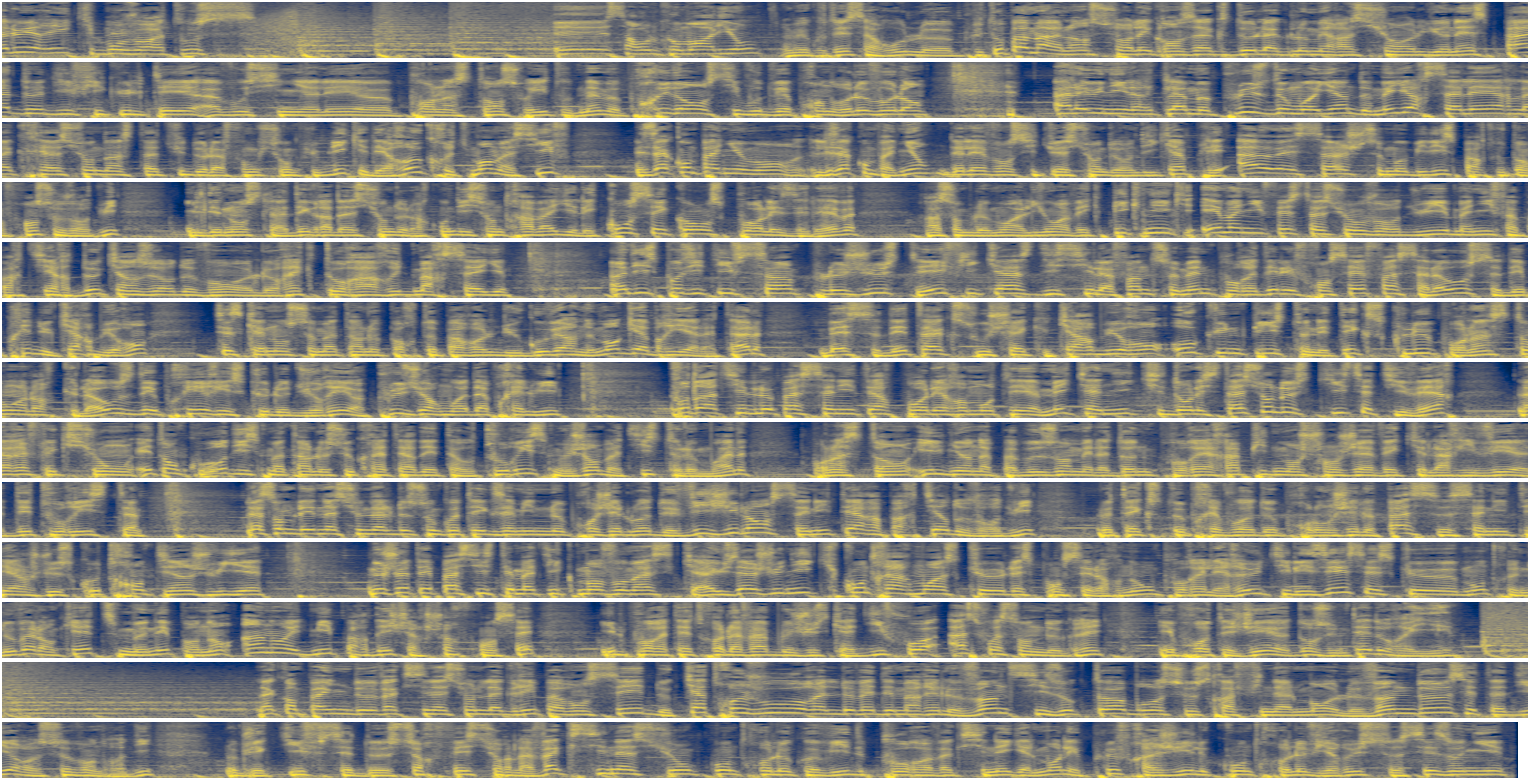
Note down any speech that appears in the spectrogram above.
Salut Eric, bonjour à tous. Et ça roule comment à Lyon? Mais Écoutez, ça roule plutôt pas mal hein, sur les grands axes de l'agglomération lyonnaise. Pas de difficulté à vous signaler euh, pour l'instant. Soyez tout de même prudents si vous devez prendre le volant. À la une, il réclame plus de moyens, de meilleurs salaires, la création d'un statut de la fonction publique et des recrutements massifs. Les accompagnements, les accompagnants d'élèves en situation de handicap, les AESH se mobilisent partout en France aujourd'hui. Ils dénoncent la dégradation de leurs conditions de travail et les conséquences pour les élèves. Rassemblement à Lyon avec pique-nique et manifestation aujourd'hui. Manif à partir de 15h devant le rectorat rue de Marseille. Un dispositif simple, juste et efficace d'ici la fin de semaine pour aider les Français face à la hausse des prix du carburant. C'est ce qu'annonce ce matin le porte-parole du gouvernement Gabriel Attal. Baisse des taxes ou chèques carburant, aucune piste n'est exclue pour l'instant alors que la hausse des prix risque de durer plusieurs mois d'après lui. Faudra-t-il le pass sanitaire pour les remontées mécaniques dans les stations de ski cet hiver? La réflexion est en cours, dit ce matin le secrétaire d'État au tourisme Jean-Baptiste Lemoine. Pour l'instant, il n'y en a pas besoin, mais la donne pourrait rapidement changer avec l'arrivée des touristes. L'Assemblée nationale de son côté examine le projet de loi de vigilance sanitaire à partir d'aujourd'hui. Le texte prévoit de prolonger le pass sanitaire jusqu'au 31 juillet. Ne jetez pas systématiquement vos masques à usage unique. Contrairement à ce que laisse penser leur nom, on pourrait les réutiliser. C'est ce que montre une nouvelle enquête menée pendant un an et demi par des chercheurs français. Ils pourraient être lavables jusqu'à 10 fois à 60 degrés et protégés dans une tête d'oreiller. La campagne de vaccination de la grippe avancée de 4 jours. Elle devait démarrer le 26 octobre. Ce sera finalement le 22, c'est-à-dire ce vendredi. L'objectif, c'est de surfer sur la vaccination contre le Covid pour vacciner également les plus fragiles contre le virus saisonnier.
